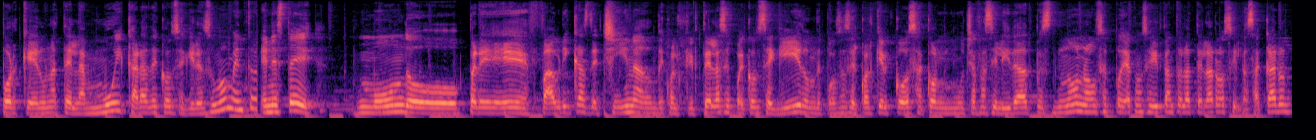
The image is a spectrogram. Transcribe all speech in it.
porque era una tela muy cara de conseguir en su momento. En este mundo pre fábricas de China, donde cualquier tela se puede conseguir, donde puedes hacer cualquier cosa con mucha facilidad, pues no, no se podía conseguir tanto la tela rosa y la sacaron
